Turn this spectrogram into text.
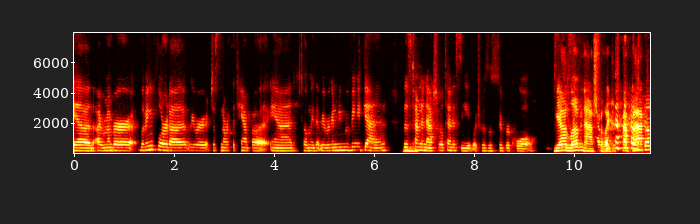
and I remember living in Florida. We were just north of Tampa, and he told me that we were going to be moving again, this mm-hmm. time to Nashville, Tennessee, which was a super cool. Yeah, I love Nashville. I just got back from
